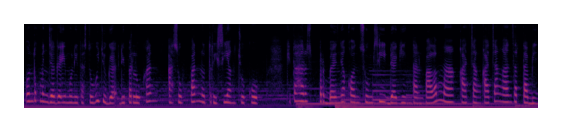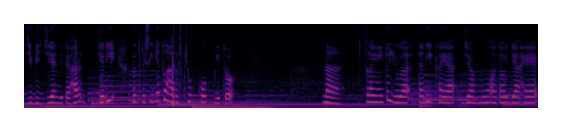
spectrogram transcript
untuk menjaga imunitas tubuh juga diperlukan asupan nutrisi yang cukup. Kita harus perbanyak konsumsi daging tanpa lemak, kacang-kacangan serta biji-bijian gitu ya. Jadi nutrisinya tuh harus cukup gitu. Nah, selain itu juga tadi kayak jamu atau jahe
